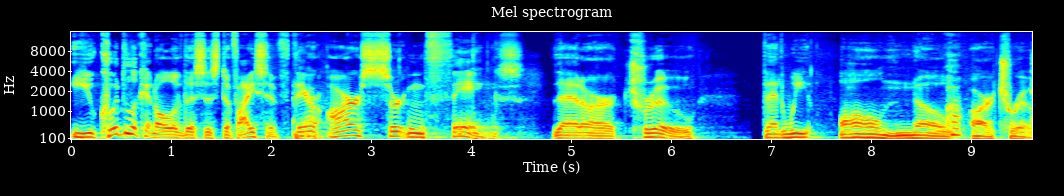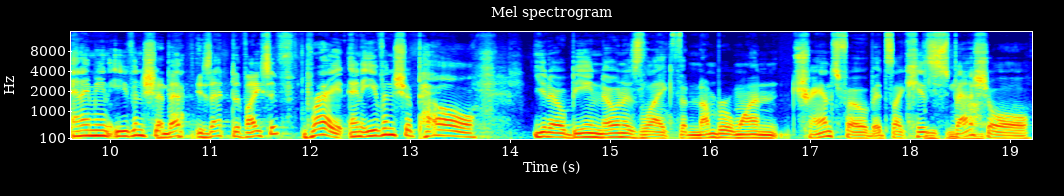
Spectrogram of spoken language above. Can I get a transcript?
you could look at all of this as divisive, there are certain things that are true that we all know are true. and I mean, even Chappelle, And that is that divisive? right? And even Chappelle, you know, being known as like the number one transphobe, it's like his special.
